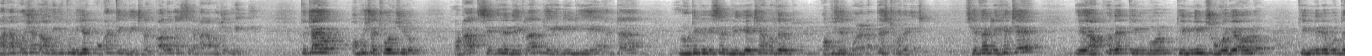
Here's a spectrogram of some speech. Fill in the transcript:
টাকা পয়সাটা আমি কিন্তু নিজের পকেট থেকে দিয়েছিলাম কারোর কাছ থেকে টাকা পয়সা নিই তো যাই হোক অফিসটা চলছিল। হঠাৎ সেদিনে দেখলাম যে এডি দিয়ে একটা নোটিফিকেশন গেছে আমাদের অফিসের পরে একটা পেস্ট করে গেছে। সেটা লিখেছে যে আপনাদের তিন ঘন তিন দিন সময় দেওয়া হলো। তিন দিনের মধ্যে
